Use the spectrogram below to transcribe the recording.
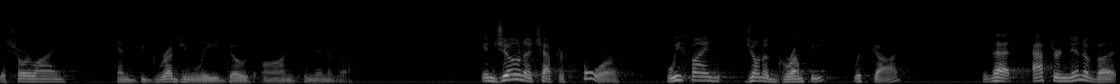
the, shoreline and begrudgingly goes on to Nineveh. In Jonah chapter 4, we find Jonah grumpy with God, that after Nineveh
